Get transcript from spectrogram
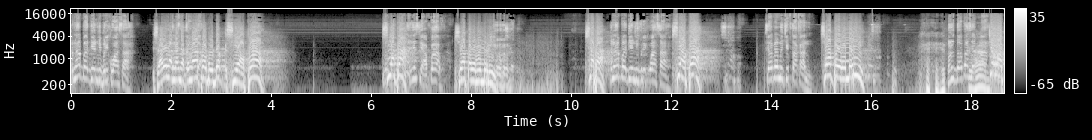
Kenapa dia yang diberi kuasa? Saya nggak nanya kenapa budak siapa? Siapa? Siapa? Siapa yang memberi? Siapa? Kenapa dia yang diberi kuasa? Siapa? Siapa yang menciptakan? Siapa yang memberi? Menurut Bapak siapa? Jawab.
